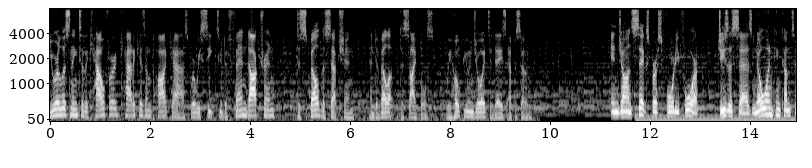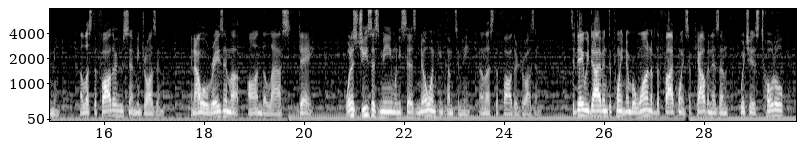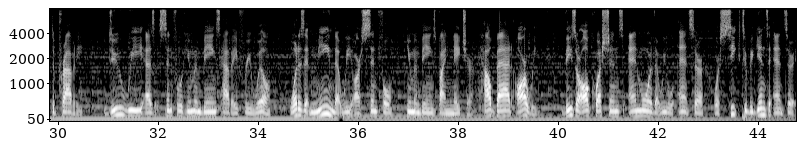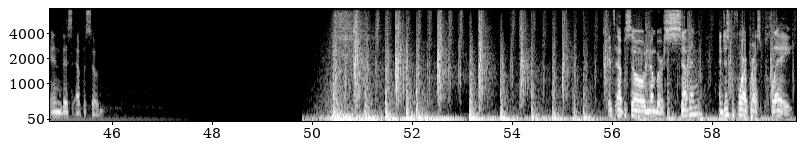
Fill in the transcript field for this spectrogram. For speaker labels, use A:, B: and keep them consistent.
A: You are listening to the Calford Catechism podcast, where we seek to defend doctrine, dispel deception, and develop disciples. We hope you enjoy today's episode. In John 6, verse 44, Jesus says, No one can come to me unless the Father who sent me draws him, and I will raise him up on the last day. What does Jesus mean when he says, No one can come to me unless the Father draws him? Today we dive into point number one of the five points of Calvinism, which is total depravity. Do we as sinful human beings have a free will? What does it mean that we are sinful human beings by nature? How bad are we? These are all questions and more that we will answer or seek to begin to answer in this episode. It's episode number seven, and just before I press play,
